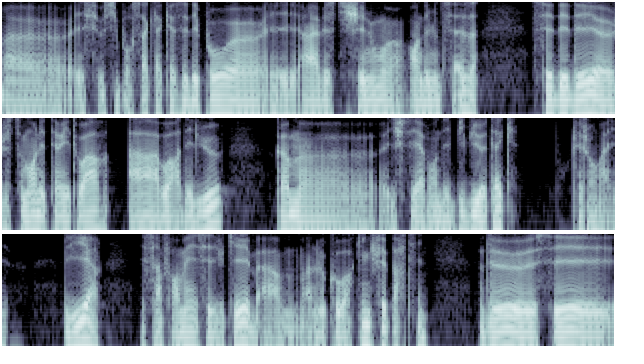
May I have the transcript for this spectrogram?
et c'est aussi pour ça que la Caisse des dépôts a investi chez nous en 2016 c'est d'aider euh, justement les territoires à avoir des lieux comme euh, il avant des bibliothèques pour que les gens aillent lire et s'informer et s'éduquer. Bah, bah, le coworking fait partie de ces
